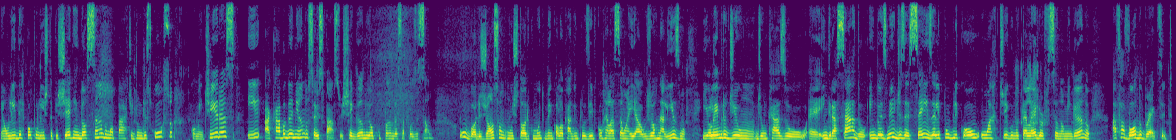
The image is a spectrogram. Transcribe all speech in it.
É um líder populista que chega endossando uma parte de um discurso com mentiras e acaba ganhando o seu espaço e chegando e ocupando essa posição. O Boris Johnson, um histórico muito bem colocado, inclusive, com relação aí ao jornalismo. E eu lembro de um, de um caso é, engraçado. Em 2016, ele publicou um artigo no Telegraph, se eu não me engano, a favor do Brexit.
